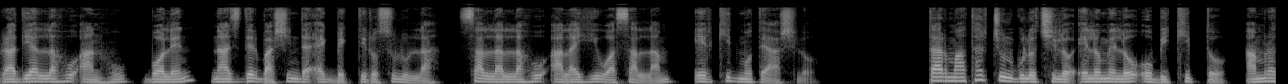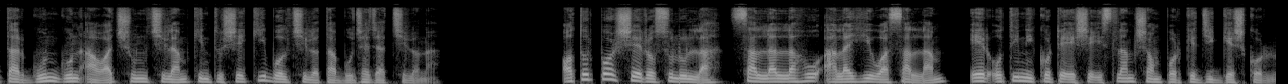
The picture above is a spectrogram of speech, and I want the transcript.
রাদিয়াল্লাহু আনহু বলেন, নাজদের বাসিন্দা এক ব্যক্তি রসুলুল্লাহ সাল্লাল্লাহু আলাইহি ওয়াসাল্লাম এর খিদমতে আসল। তার মাথার চুলগুলো ছিল এলোমেলো ও বিক্ষিপ্ত। আমরা তার গুন গুন আওয়াজ শুনছিলাম, কিন্তু সে কি বলছিল তা বোঝা যাচ্ছিল না। অতঃপর সে রসুলুল্লাহ সাল্লাল্লাহু আলাইহি ওয়াসাল্লাম এর অতি নিকটে এসে ইসলাম সম্পর্কে জিজ্ঞেস করল।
